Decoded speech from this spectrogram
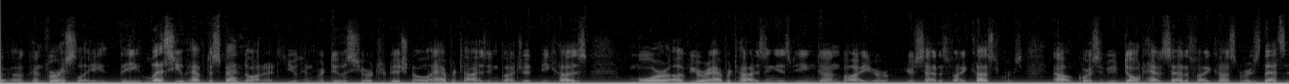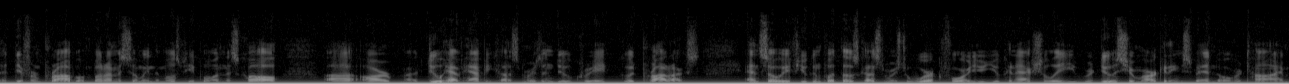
uh, conversely, the less you have to spend on it. You can reduce your traditional advertising budget because more of your advertising is being done by your, your satisfied customers. Now, of course, if you don't have satisfied customers, that's a different problem. But I'm assuming that most people on this call uh, are uh, do have happy customers and do create good products. And so if you can put those customers to work for you, you can actually reduce your marketing spend over time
